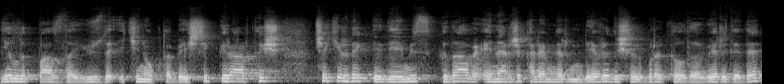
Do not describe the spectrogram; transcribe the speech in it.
yıllık bazda %2.5'lik bir artış, çekirdek dediğimiz gıda ve enerji kalemlerinin devre dışı bırakıldığı veride de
